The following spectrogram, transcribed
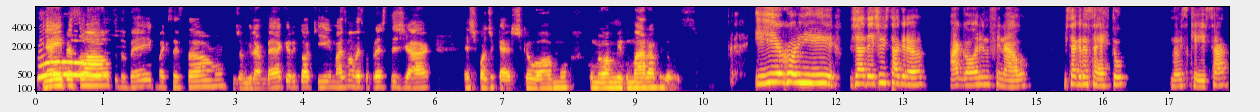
E aí, pessoal, tudo bem? Como é que vocês estão? Me chamo Guilherme Becker e estou aqui mais uma vez para prestigiar este podcast que eu amo com meu amigo maravilhoso. Ícone! Já deixa o Instagram agora e no final. Instagram certo, não esqueça,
